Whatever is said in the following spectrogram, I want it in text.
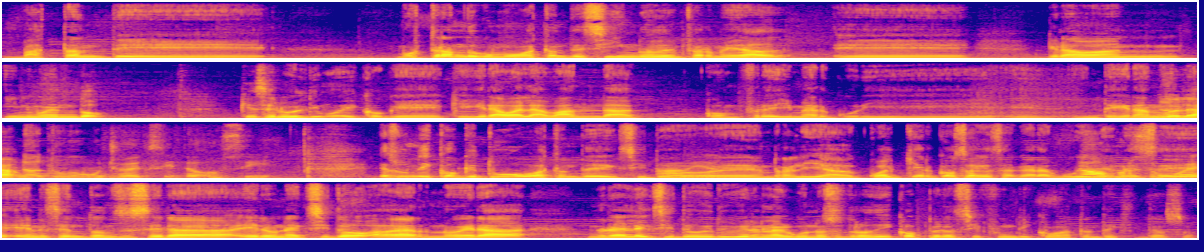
bastante. mostrando como bastantes signos de enfermedad, eh, graban Innuendo, que es el último disco que, que graba la banda con Freddie Mercury eh, ¿No, integrándola. no tuvo mucho éxito o sí? Es un disco que tuvo bastante éxito, Ah, en realidad. Cualquier cosa que sacara Queen No, en, ese, en ese entonces era, era un éxito. A ver, no era, no era el éxito que tuvieron algunos otros discos, pero sí fue un disco bastante exitoso.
